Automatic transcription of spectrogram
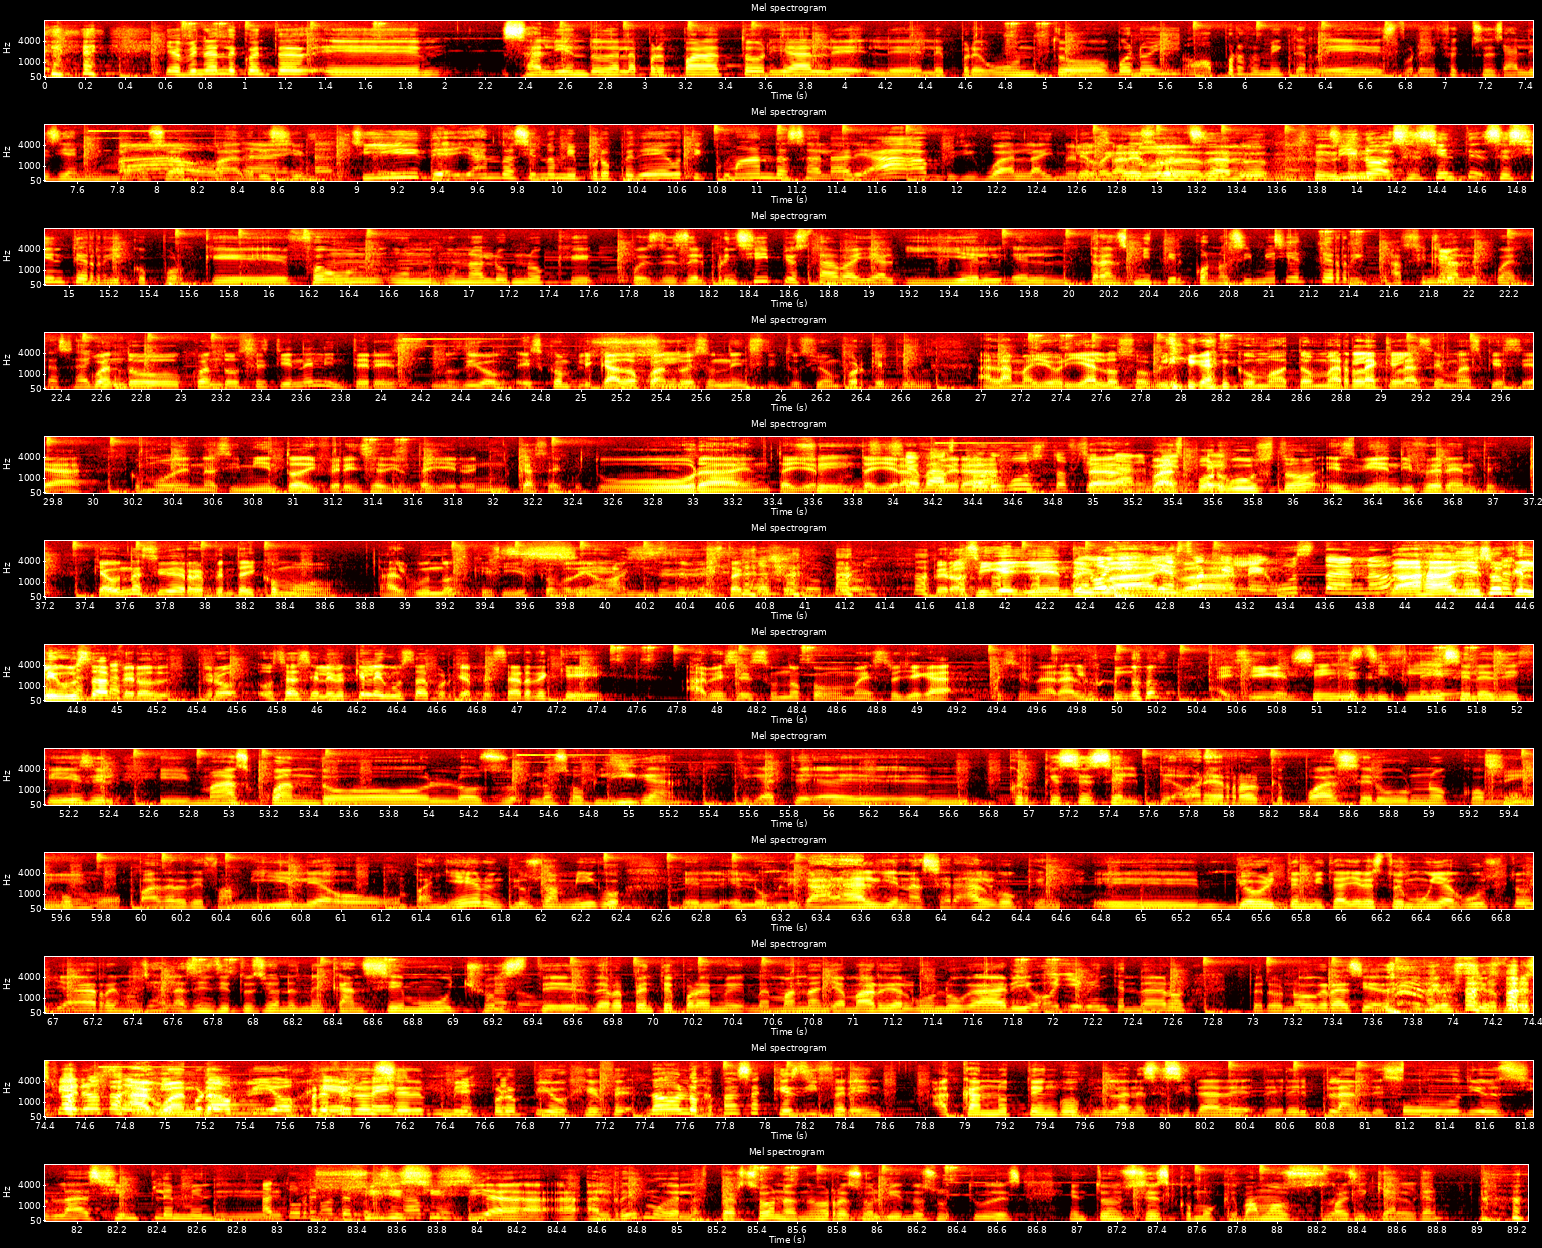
y al final de cuentas, eh, saliendo de la preparatoria, le, le- le pregunto, bueno, y no, profe, me redes sobre efectos especiales y animados, o sea, Ah, o sea, padrísimo. sí, de- ahí ando haciendo mi propedéutico, mandas al área. Ah, pues igual ahí Me te regreso el saludas, ¿no? saludo. Sí, no, se siente, se siente rico porque fue un, un- un alumno que pues desde el principio estaba ahí al- y el, el transmitir conocimiento se siente rico a final de cuentas. ayuda. Cuando, cuando se tiene el interés, nos digo, es complicado cuando Sí. es una institución porque pues, a la mayoría los obligan como a tomar la clase más que sea como de nacimiento, a diferencia de un taller en casa de cultura, en un taller, Sí. un taller O sea, vas afuera. por gusto, o sea, vas por gusto, es bien diferente. Que aún así de repente hay como algunos que sí es como de, Sí, ay, sí. este me está costando, pero, pero sigue yendo y Oye, va y y eso va. que le gusta, ¿no? Ajá, y eso que le gusta, pero, pero, o sea, se le ve que le gusta porque a pesar de que a veces uno como maestro llega a presionar a algunos, ahí siguen. Sí, es difícil, Sí. es difícil. Y más cuando los, los obligan. Fíjate, eh, creo que ese es el peor error que puede hacer uno como, Sí. como padre de familia o compañero, incluso amigo. El, el obligar a alguien a hacer algo que... eh, yo ahorita en mi taller estoy muy a gusto, ya renuncié a las instituciones, me cansé sé mucho. Este, de repente por ahí me, me mandan llamar de algún lugar y, oye, ven, te mandaron, pero no, gracias. Gracias, pero Prefiero ser mi propio jefe. Prefiero ser mi propio jefe. No, lo que pasa que es diferente. Acá no tengo la necesidad de- de- del plan de estudios y bla, simplemente. A tu ritmo de sí, los sí, sí, sí, a- a- al ritmo de las personas, ¿no? Resolviendo sus estudios. Entonces, como que vamos, ahora sí que al.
